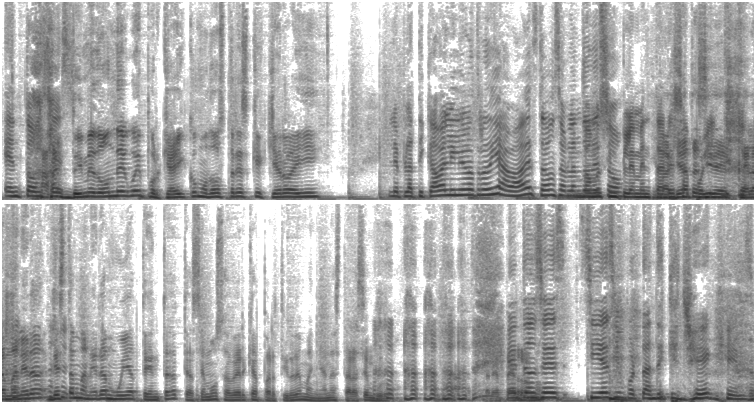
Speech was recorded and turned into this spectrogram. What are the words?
Entonces, Ay, dime dónde, güey, porque hay como dos, tres que quiero ahí. Le platicaba a Lili el otro día, ¿va? Estábamos hablando Vamos de a eso. implementar esa Imagínate de, política. de la manera, de esta manera muy atenta, te hacemos saber que a partir de mañana estarás en buró. Ah. Entonces, sí es importante que chequen su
